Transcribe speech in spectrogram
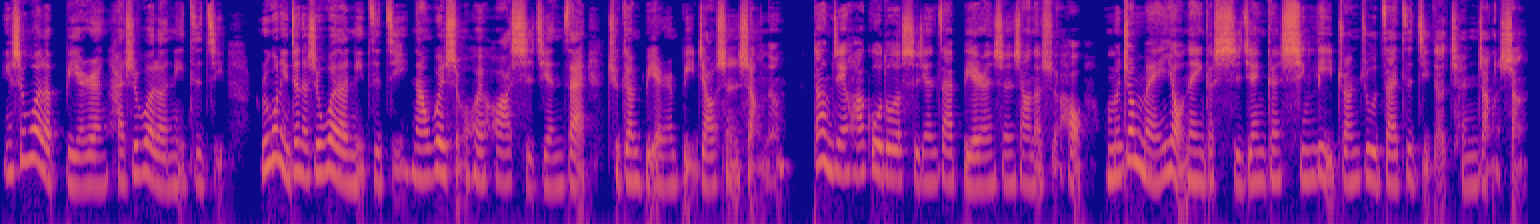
你是为了别人，还是为了你自己？如果你真的是为了你自己，那为什么会花时间在去跟别人比较身上呢？当我们今天花过多的时间在别人身上的时候，我们就没有那个时间跟心力专注在自己的成长上。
